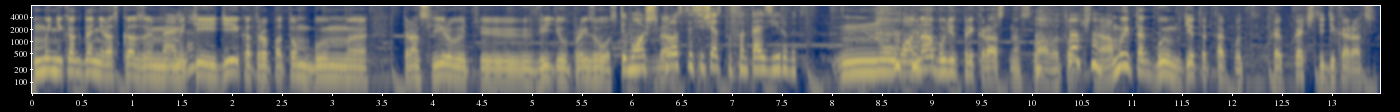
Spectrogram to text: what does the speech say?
Мы никогда не рассказываем Правильно. те идеи, которые потом будем э, транслировать э, в видеопроизводстве. Ты можешь Да. просто сейчас пофантазировать. Ну, она будет прекрасна, Слава, точно. А мы так будем где-то так вот, как в качестве декораций.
